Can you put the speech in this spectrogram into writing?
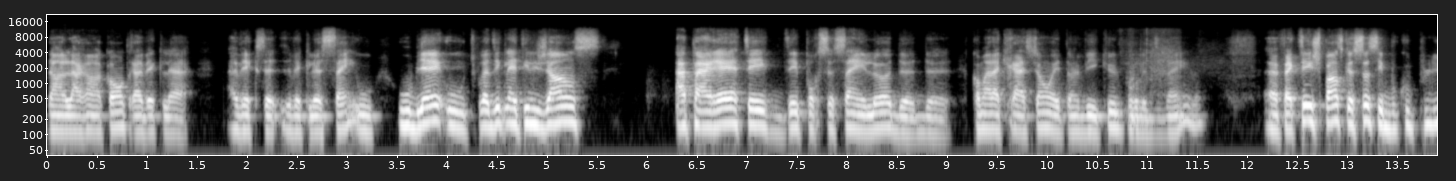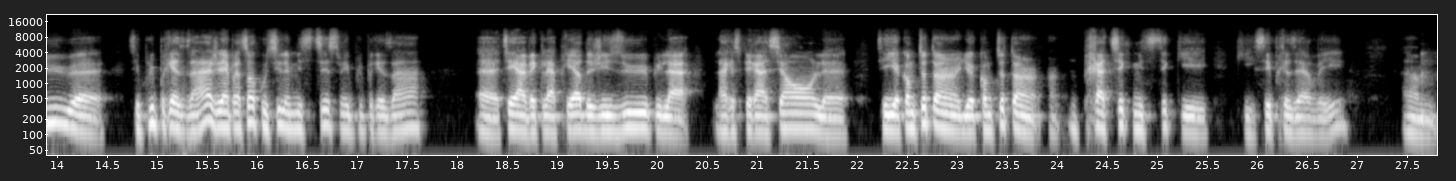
dans la rencontre avec, le saint, ou, bien où tu pourrais dire que l'intelligence apparaît pour ce saint-là, de, comment la création est un véhicule pour le divin. Euh, fait je pense que ça, c'est beaucoup plus, euh, c'est plus présent. J'ai l'impression qu'aussi le mysticisme est plus présent euh, tu sais, avec la prière de Jésus, puis la, la respiration. Le, tu sais, il y a comme tout un, un, un- une pratique mystique qui, est- qui s'est préservée. Um,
